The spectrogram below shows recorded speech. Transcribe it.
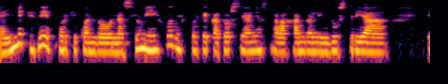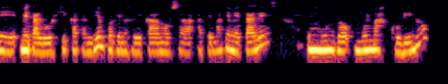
ahí me quedé, porque cuando nació mi hijo, después de 14 años trabajando en la industria eh, metalúrgica también, porque nos dedicábamos a, a temas de metales, un mundo muy masculino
